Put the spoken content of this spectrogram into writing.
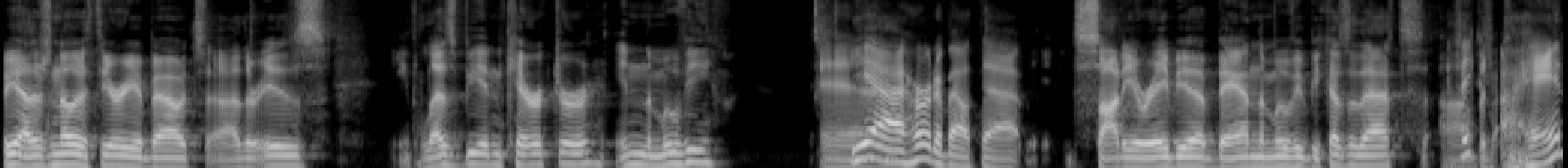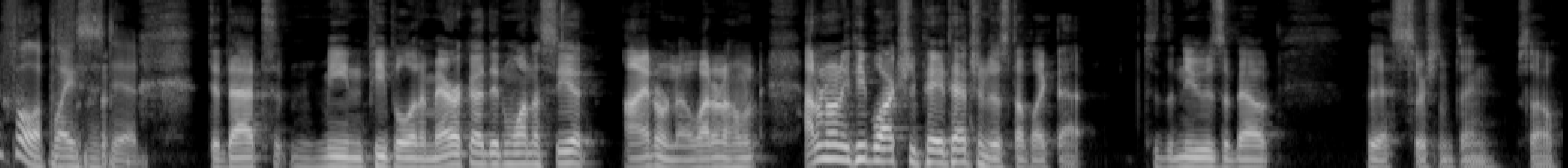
but yeah, there's another theory about uh, there is a lesbian character in the movie, and Yeah, I heard about that. Saudi Arabia banned the movie because of that. I Uh, think but a handful of places did. did that mean people in America didn't want to see it? I don't know. I don't know. How, I don't know how many people actually pay attention to stuff like that, to the news about this or something. So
